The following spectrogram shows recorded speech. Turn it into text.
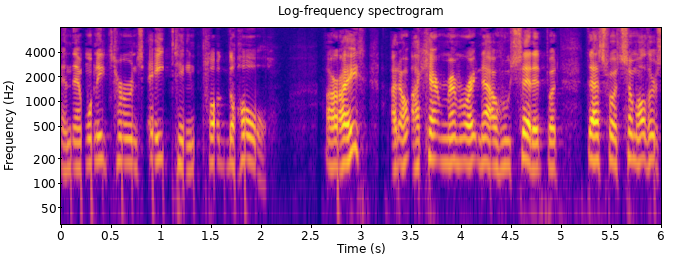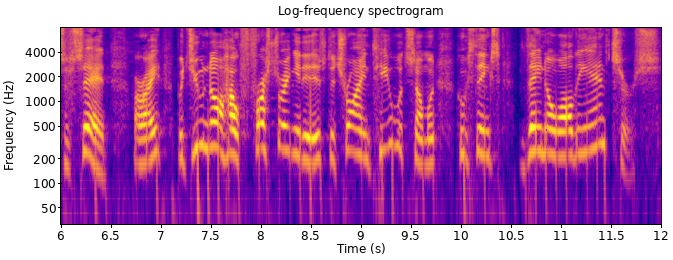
And then when he turns 18, plug the hole. All right? I don't I can't remember right now who said it, but that's what some others have said. All right? But you know how frustrating it is to try and deal with someone who thinks they know all the answers.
